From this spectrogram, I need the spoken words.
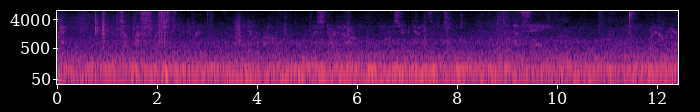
Okay. So let's, let's just think of a different, different problem. Let's start it off. We're going to strip it down into some. So let's say, put it over here.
